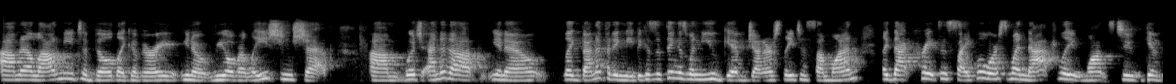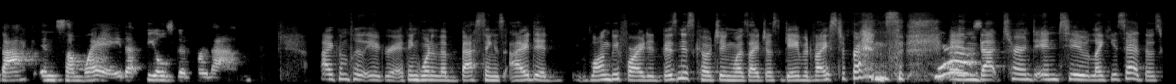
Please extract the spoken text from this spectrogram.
um, it allowed me to build like a very you know real relationship um, which ended up you know like benefiting me. Because the thing is when you give generously to someone like that creates a cycle where someone naturally wants to give back in some way that feels good for them I completely agree. I think one of the best things I did long before I did business coaching was I just gave advice to friends. Yes. and that turned into like you said those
